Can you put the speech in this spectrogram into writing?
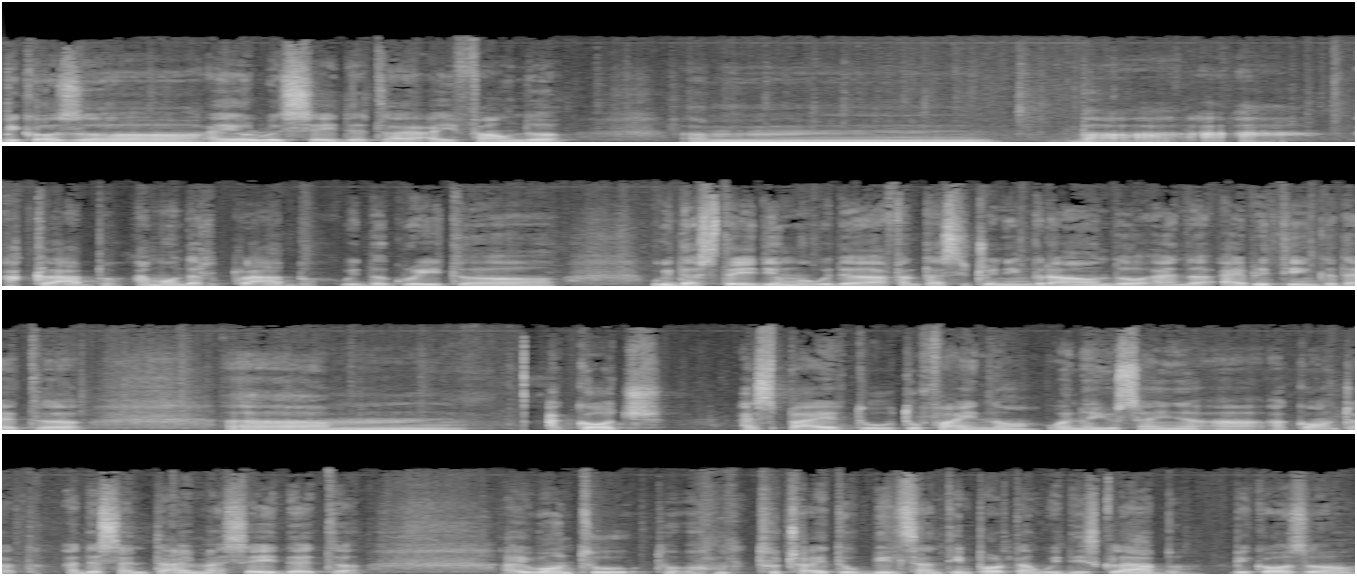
because I always say that I, I found um, a, a, club, a modern club with a great with a stadium, with a fantastic training ground, and everything that um, a coach aspire to, to find no? when you sign a, a, contract. At the same time, I say that uh, I want to, to, to, try to build something important with this club because uh,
